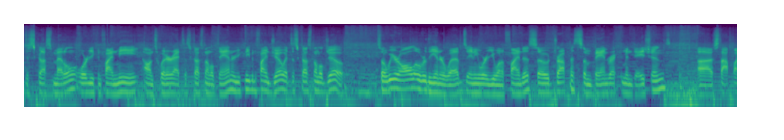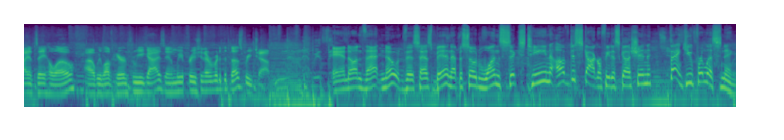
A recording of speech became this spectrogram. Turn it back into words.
Discuss Metal, or you can find me on Twitter at Discuss Metal Dan, or you can even find Joe at Discuss Metal Joe. So we are all over the interwebs, anywhere you want to find us. So drop us some band recommendations. Uh, stop by and say hello. Uh, we love hearing from you guys, and we appreciate everybody that does reach out. And on that note, this has been episode 116 of Discography Discussion. Thank you for listening.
